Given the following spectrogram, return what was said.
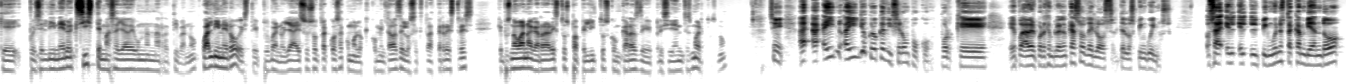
que pues el dinero existe más allá de una narrativa, ¿no? ¿Cuál dinero? Este, pues bueno, ya eso es otra cosa, como lo que comentabas de los extraterrestres, que pues no van a agarrar estos papelitos con caras de presidentes muertos, ¿no? Sí, ahí, ahí yo creo que difiere un poco, porque, eh, a ver, por ejemplo, en el caso de los, de los pingüinos, o sea, el, el, pingüino está cambiando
